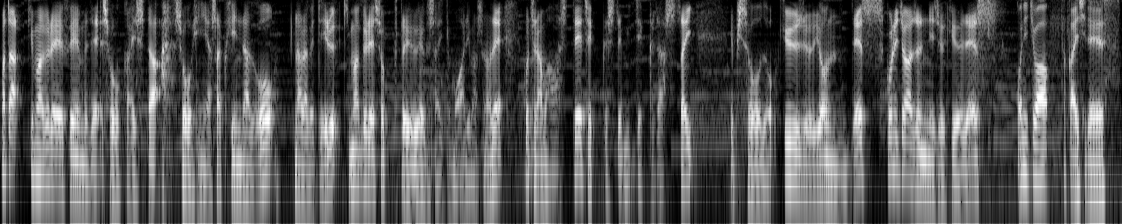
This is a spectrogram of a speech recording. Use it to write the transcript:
また、気まぐれ FM で紹介した商品や作品などを並べている気まぐれショップというウェブサイトもありますので、こちらも合わせてチェックしてみてください。エピソード94です。こんにちは、じゅん29です。こんにちは、高石です。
